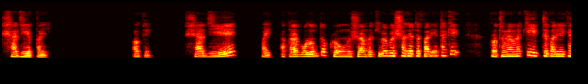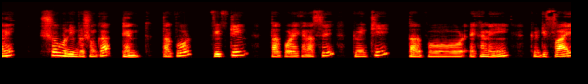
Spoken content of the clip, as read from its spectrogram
সাজিয়ে পাই। ওকে সাজিয়ে পাই। আপনারা বলুন তো, ক্রম অনুসারে আমরা কীভাবে সাজাতে পারি এটাকে? প্রথমে আমরা কি লিখতে পারি এখানে? সর্বনিম্ন সংখ্যা টেন তারপর ফিফটিন তারপর এখানে আছে টোয়েন্টি তারপর এখানে টোয়েন্টি ফাইভ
